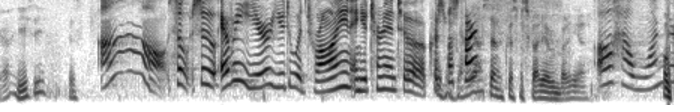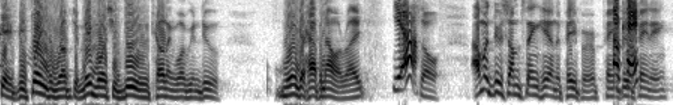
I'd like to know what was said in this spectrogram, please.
Yeah, easy. It's, Oh, so so every year you do a drawing and you turn it into a Christmas Yeah, I card? send a Christmas card to everybody, yeah. Oh, how wonderful. Okay, before I interrupt you, maybe what you do, telling what we're going to do, we're going to half an hour, right? Yeah. So I'm going to do something here on the paper, paint, Okay. painting,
